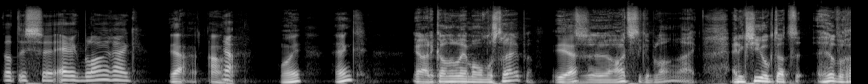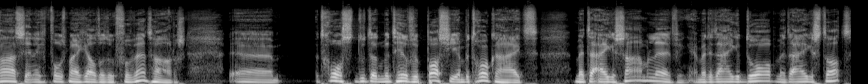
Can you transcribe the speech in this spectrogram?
dat is eh, erg belangrijk. Ja. Ah, Ja. mooi. Henk? Ja, ik kan het alleen maar onderstrepen. Ja. Dat is eh, hartstikke belangrijk. En ik zie ook dat heel veel raadsleden, en volgens mij geldt dat ook voor wethouders, eh, het gros doet dat met heel veel passie en betrokkenheid met de eigen samenleving en met het eigen dorp, met de eigen stad.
